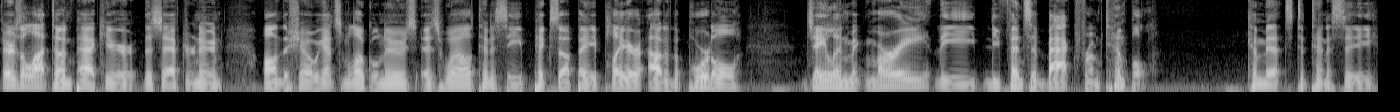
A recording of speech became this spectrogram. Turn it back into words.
there's a lot to unpack here this afternoon on the show. We got some local news as well. Tennessee picks up a player out of the portal, Jalen McMurray, the defensive back from Temple, commits to Tennessee.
